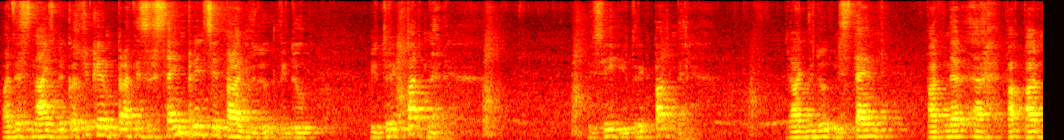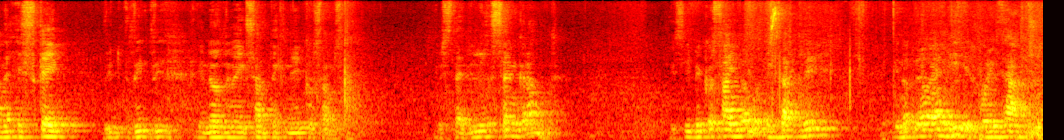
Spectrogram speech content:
But it's nice because you can practice the same principle like we do, we do. You trick partner. You see, you trick partner. Like we do, we stand, partner, uh, pa- partner escape, we, we, we, you know, to make some technique or something. We do the same ground. You see, because I know exactly, you know, you know I'm here, for example,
